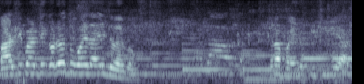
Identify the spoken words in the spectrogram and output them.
પાર્ટી પાર્ટી કર્યો તો ભાઈ આવી જવાય ભાઈ પેલા ભાઈને પૂછી લે આ.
